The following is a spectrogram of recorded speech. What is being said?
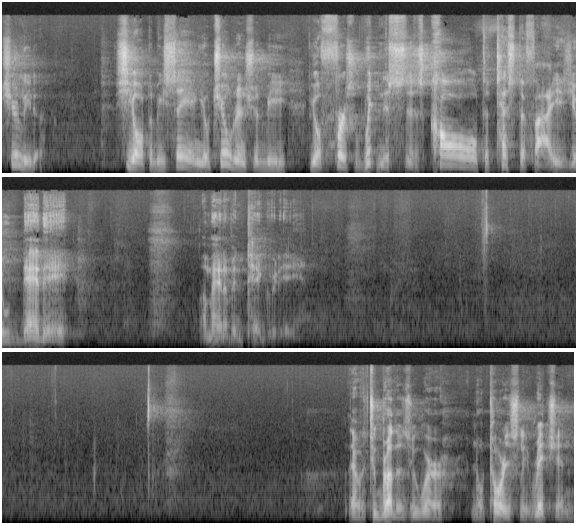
cheerleader. She ought to be saying your children should be your first witnesses, called to testify is your daddy, a man of integrity. there were two brothers who were notoriously rich and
